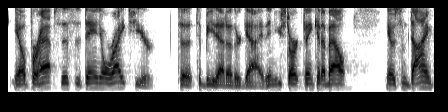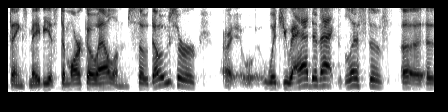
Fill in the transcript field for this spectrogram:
you know, perhaps this is Daniel Wright's year to, to be that other guy. Then you start thinking about, you know, some dime things. Maybe it's Demarco Hellams. So those are would you add to that list of uh, uh,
